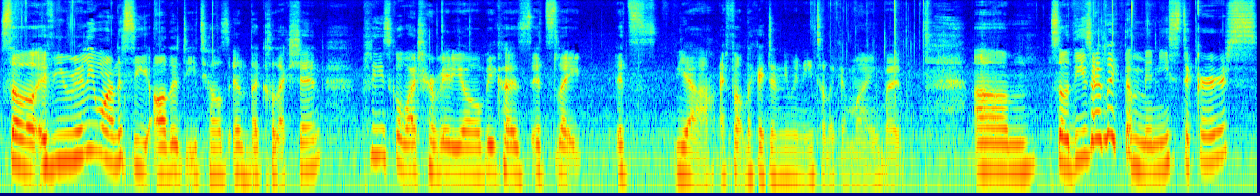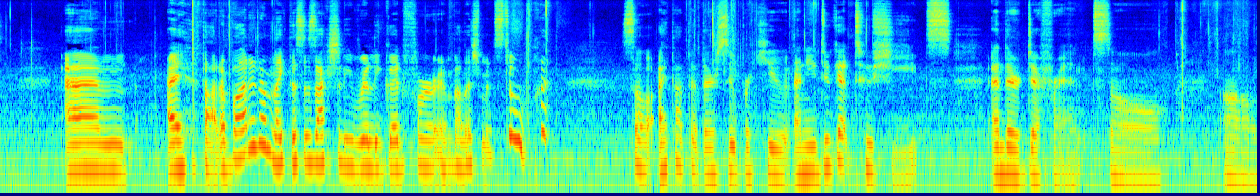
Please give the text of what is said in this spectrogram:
So if you really want to see all the details in the collection, please go watch her video because it's like, it's, yeah, I felt like I didn't even need to look at mine, but, um, so these are like the mini stickers and I thought about it. I'm like, this is actually really good for embellishments too. so I thought that they're super cute. And you do get two sheets and they're different. So um,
